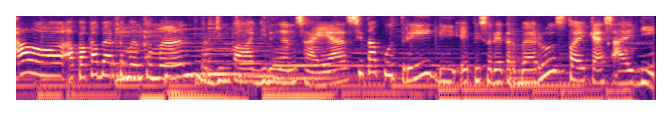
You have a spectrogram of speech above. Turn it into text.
Halo, apa kabar teman-teman? Berjumpa lagi dengan saya Sita Putri di episode terbaru Stoicast ID.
